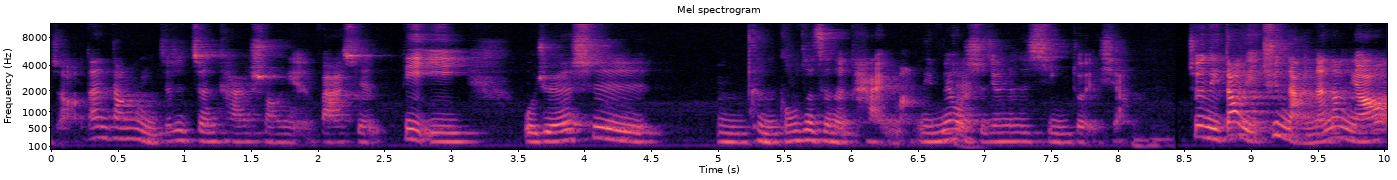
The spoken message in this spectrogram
找，但当你就是睁开双眼，发现第一，我觉得是，嗯，可能工作真的太忙，你没有对时间认识新对象。嗯就你到底去哪？难道你要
